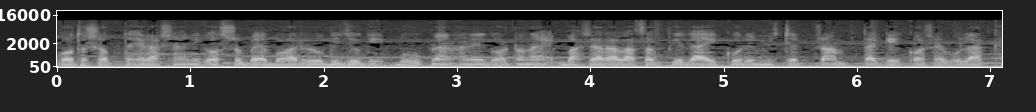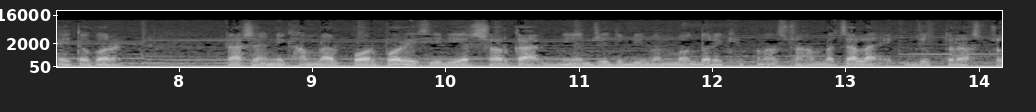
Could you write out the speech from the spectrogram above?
গত সপ্তাহে রাসায়নিক অস্ত্র ব্যবহারের অভিযোগে বহু প্রাণহানির ঘটনায় বাশার আল আসাদকে দায়ী করে মিস্টার ট্রাম্প তাকে কষায় বলে আখ্যায়িত করেন। রাসায়নিক হামলার পরপরই সিরিয়ার সরকার নিয়ন্ত্রিত বিমানবন্দরে ক্ষেপণাস্ত্র হামলা চালায় যুক্তরাষ্ট্র।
